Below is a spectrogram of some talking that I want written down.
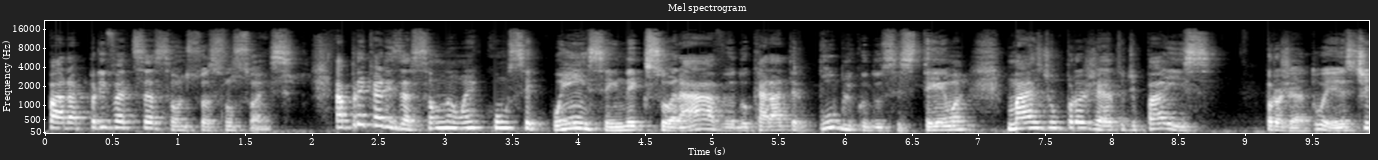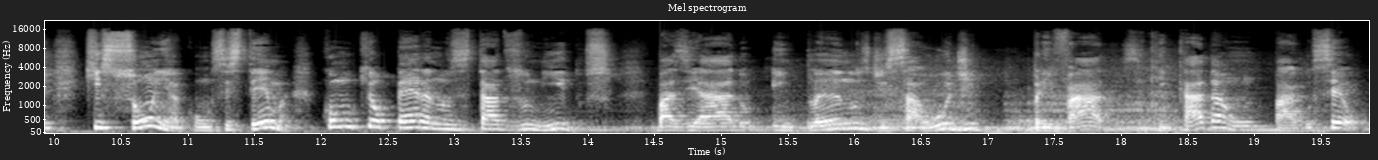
para a privatização de suas funções. A precarização não é consequência inexorável do caráter público do sistema, mas de um projeto de país. Projeto este que sonha com um sistema como o que opera nos Estados Unidos, baseado em planos de saúde privados, em que cada um paga o seu.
